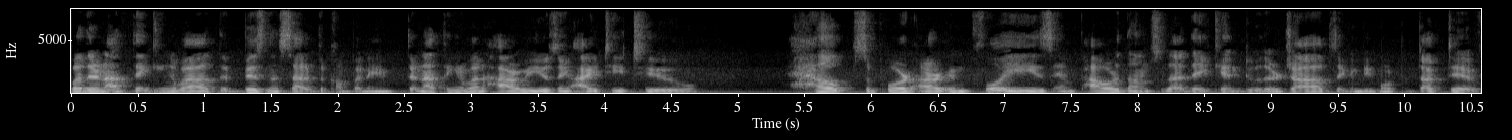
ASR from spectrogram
but they're not thinking about the business side of the company. They're not thinking about how are we using it to help support our employees empower them so that they can do their jobs they can be more productive.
